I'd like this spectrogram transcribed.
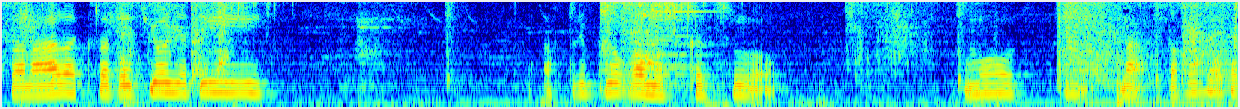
Ξανά άλλαξα τέτοιο γιατί αυτό είναι πιο γάμο του καρτσινό. Μόνο να, το έχω δέκα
